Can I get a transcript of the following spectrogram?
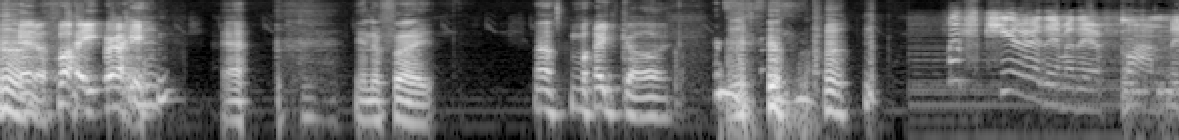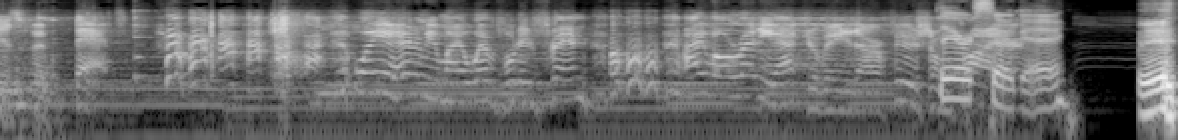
a fight, right? Yeah. In a fight. Oh my god. Let's cure them of their fondness for bats. Way ahead of you, my web-footed friend. I've already activated our fearsome They're so gay.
